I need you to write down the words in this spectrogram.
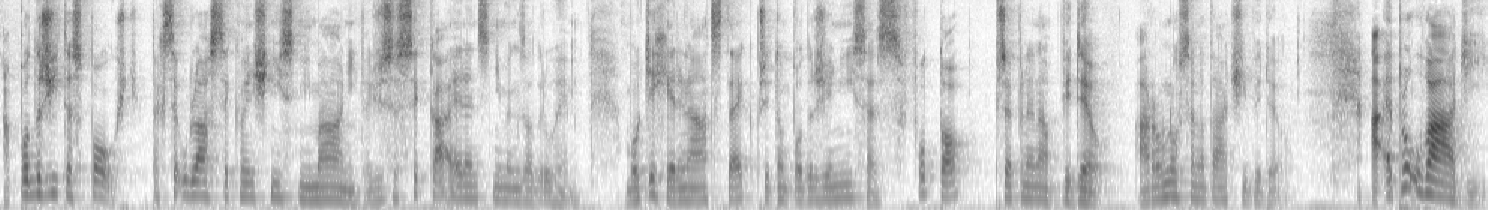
a podržíte spoušť, tak se udělá sekvenční snímání, takže se seká jeden snímek za druhým. Od těch jedenáctek při tom podržení se z foto přepne na video a rovnou se natáčí video. A Apple uvádí,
